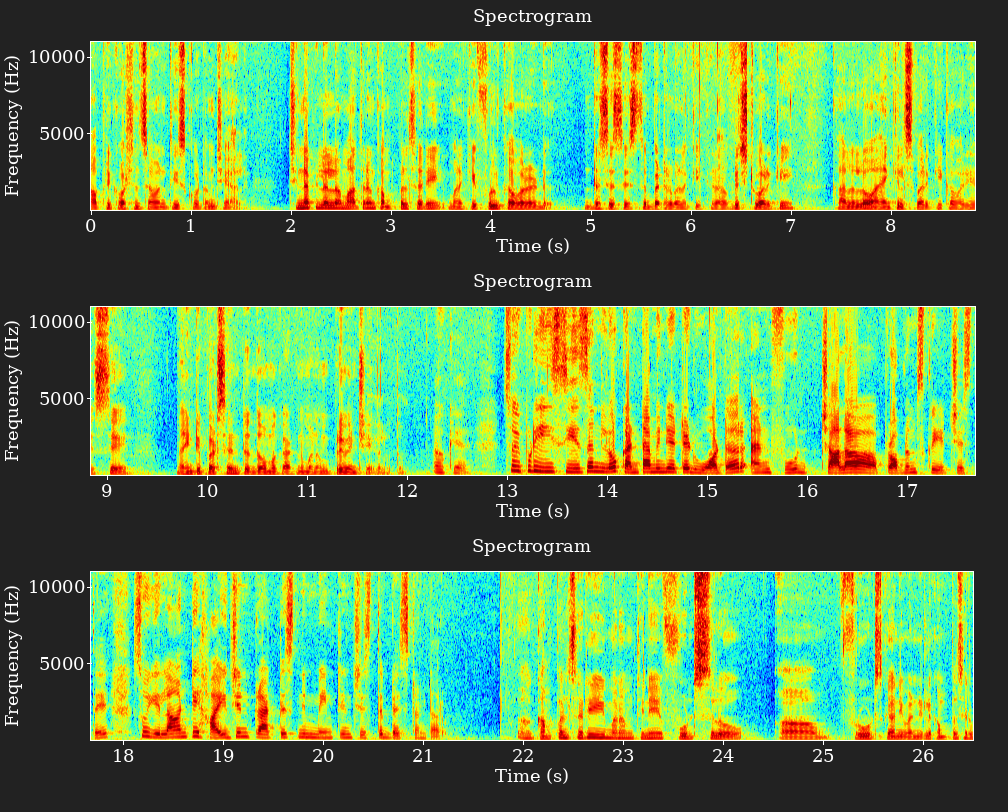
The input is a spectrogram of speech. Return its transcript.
ఆ ప్రికాషన్స్ అవన్నీ తీసుకోవటం చేయాలి. చిన్నపిల్లల్లో మాత్రం కంపల్సరీ మనకి ఫుల్ కవర్డ్ డ్రెస్సెస్ వేస్తే బెటర్ వాళ్ళకి ఇక్కడ బ్రిస్ట్ వరకు కాళ్ళలో యాంకిల్స్ వరకు కవర్ చేస్తే నైంటీ పర్సెంట్ దోమకాటును మనం ప్రివెంట్ చేయగలుగుతాం. ఓకే. సో ఇప్పుడు ఈ సీజన్లో కంటామినేటెడ్ వాటర్ అండ్ ఫుడ్ చాలా ప్రాబ్లమ్స్ క్రియేట్ చేస్తాయి సో ఎలాంటి హైజీన్ ప్రాక్టీస్ని మెయింటైన్ చేస్తే బెస్ట్ అంటారు? కంపల్సరీ మనం తినే ఫుడ్స్లో ఫ్రూట్స్ కానీ ఇవన్నిట్లో కంపల్సరీ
